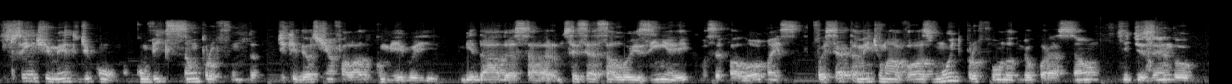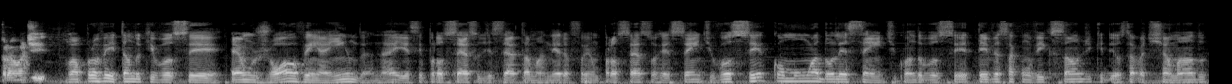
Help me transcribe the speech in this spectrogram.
sentimento de convicção profunda de que Deus tinha falado comigo e me dado essa, não sei se é essa luzinha aí que você falou, mas foi certamente uma voz muito profunda do meu coração me dizendo para onde ir. Aproveitando que você é um jovem ainda, né, e esse processo de certa maneira foi um processo recente, você como um adolescente, quando você teve essa convicção de que Deus estava te chamando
